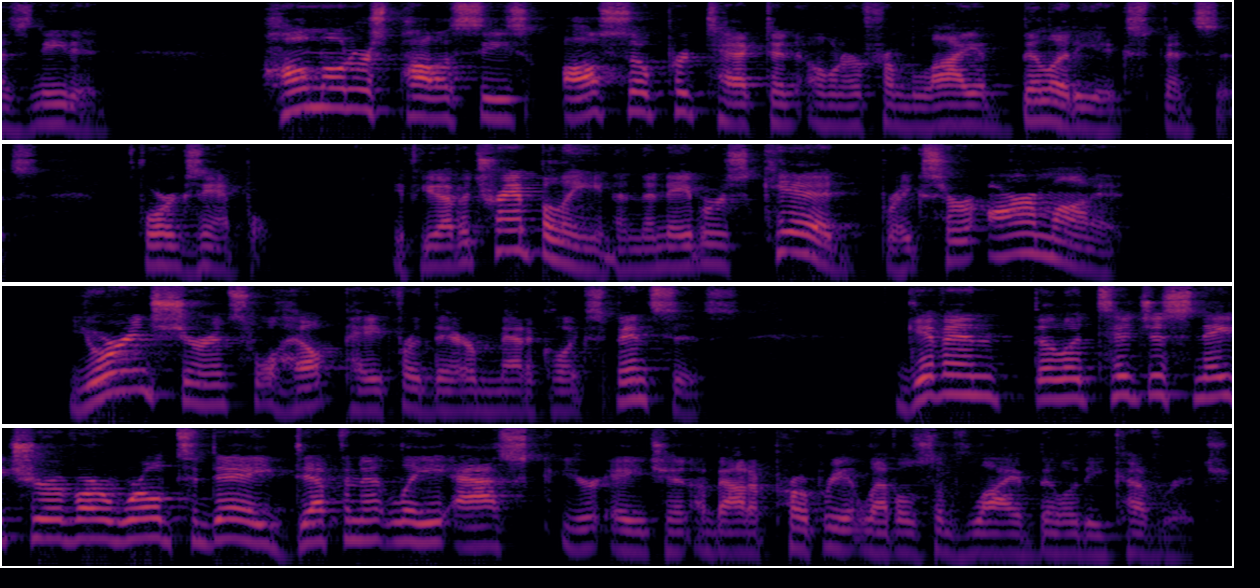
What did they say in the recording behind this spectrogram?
as needed. Homeowners policies also protect an owner from liability expenses. For example, if you have a trampoline and the neighbor's kid breaks her arm on it, your insurance will help pay for their medical expenses. Given the litigious nature of our world today, definitely ask your agent about appropriate levels of liability coverage.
